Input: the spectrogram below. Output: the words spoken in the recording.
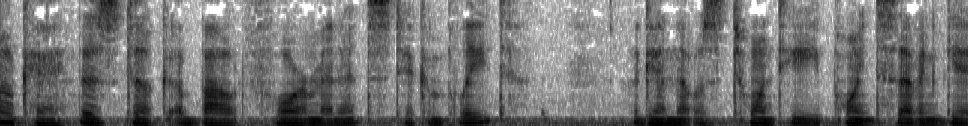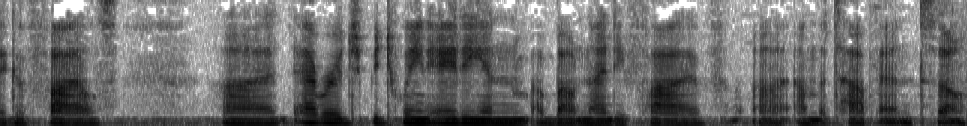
Okay, this took about four minutes to complete. Again, that was 20.7 gig of files. Uh, average between 80 and about 95 uh, on the top end. So.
